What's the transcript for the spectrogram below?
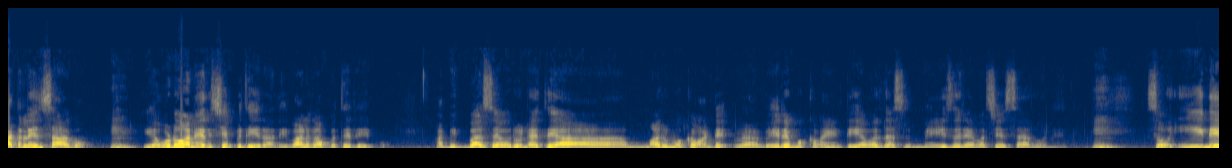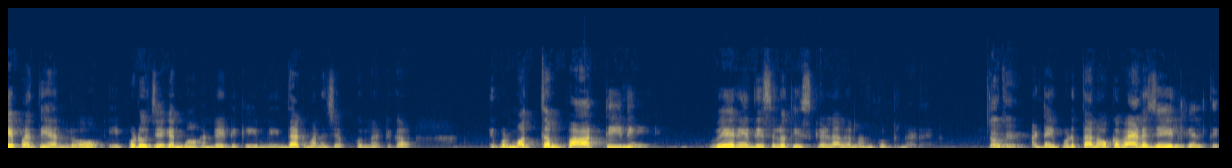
ఆటలేం సాగవు. ఎవడు అనేది చెప్పి తీరాలి. ఇవాళ కాకపోతే రేపు. ఆ బిగ్ బాస్ ఎవరు? లేకపోతే ఆ మరుముఖం అంటే వేరే ముఖం ఏంటి? ఎవరిది అసలు మేజర్ ఎవరు చేశారు అనేది. సో ఈ నేపథ్యంలో ఇప్పుడు జగన్మోహన్ రెడ్డికి ఇందాక మనం చెప్పుకున్నట్టుగా ఇప్పుడు మొత్తం పార్టీని వేరే దిశలో తీసుకెళ్ళాలని అనుకుంటున్నాడు ఆయన. ఓకే. అంటే ఇప్పుడు తను ఒకవేళ జైలుకి వెళ్తే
